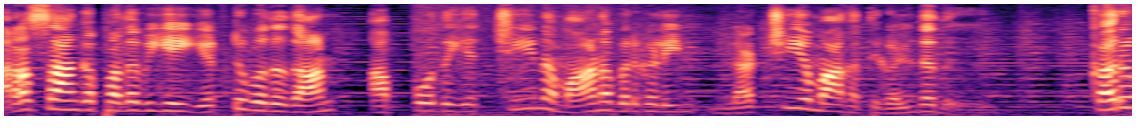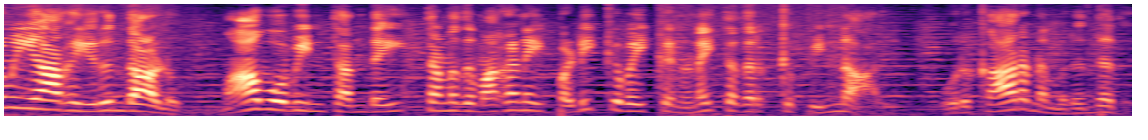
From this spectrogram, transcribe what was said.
அரசாங்க பதவியை எட்டுவதுதான் அப்போதைய சீன மாணவர்களின் லட்சியமாக திகழ்ந்தது. கருமையாக இருந்தாலும் மாவோவின் தந்தை தனது மகனை படிக்க வைக்க நினைத்ததற்கு பின்னால் ஒரு காரணம் இருந்தது.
